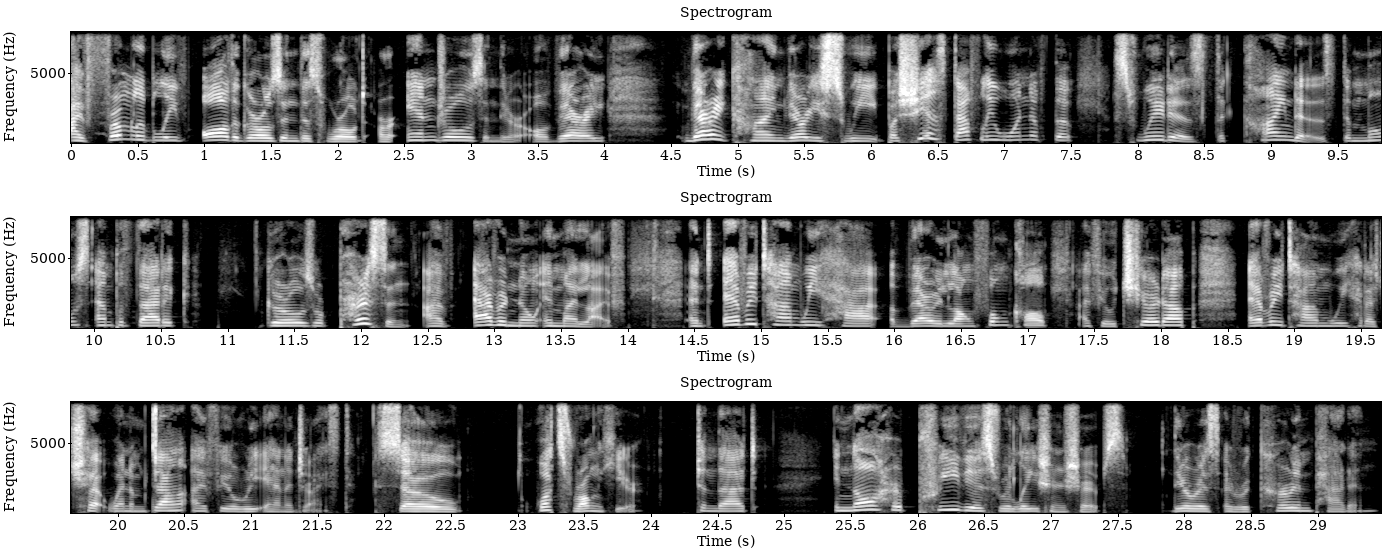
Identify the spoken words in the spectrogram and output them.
I firmly believe all the girls in this world are angels and they're all very, very kind, very sweet. But she is definitely one of the sweetest, the kindest, the most empathetic girls or person I've ever known in my life. And every time we had a very long phone call, I feel cheered up. Every time we had a chat when I'm done, I feel re energized. So, what's wrong here? And that in all her previous relationships, there is a recurring pattern.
